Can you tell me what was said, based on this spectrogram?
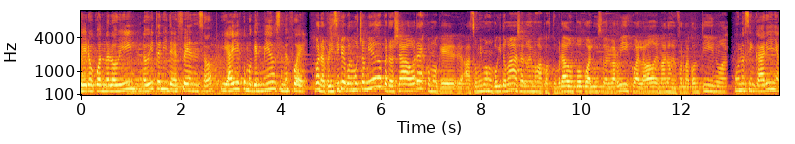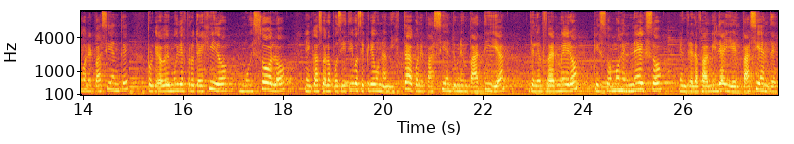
pero cuando lo vi, lo vi tan indefenso y ahí es como que el miedo se me fue. Bueno, al principio con mucho miedo, pero ya ahora es como que asumimos un poquito más, ya nos hemos acostumbrado un poco al uso del barbijo, al lavado de manos en forma continua. Uno se encariña con el paciente porque lo ve muy desprotegido, muy solo. En caso de los positivos se crea una amistad con el paciente, una empatía del enfermero que somos el nexo entre la familia y el paciente.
